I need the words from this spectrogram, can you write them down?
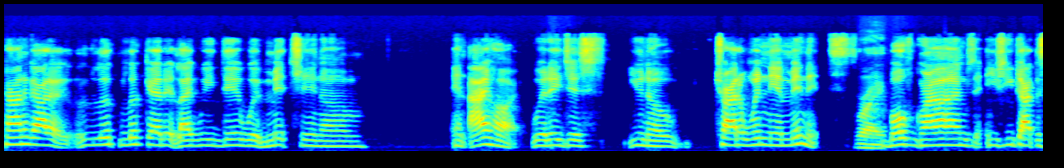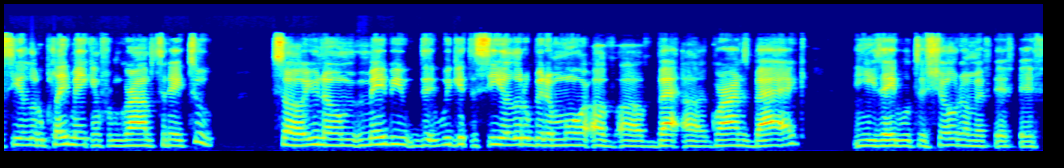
kind of gotta look look at it like we did with Mitch and um and I-Hart where they just you know try to win their minutes Right. both Grimes, you, you got to see a little playmaking from Grimes today too. So you know maybe th- we get to see a little bit of more of of ba- uh, Grimes' bag, and he's able to show them if if if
